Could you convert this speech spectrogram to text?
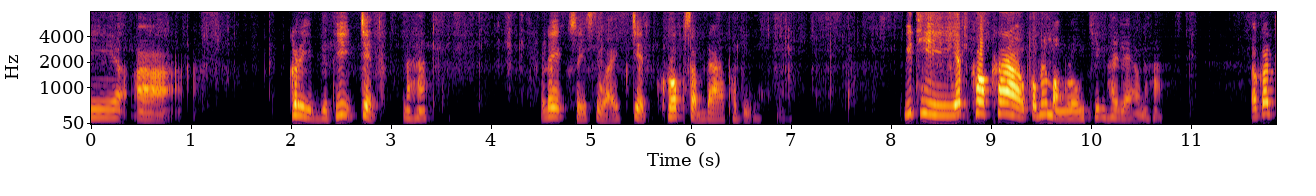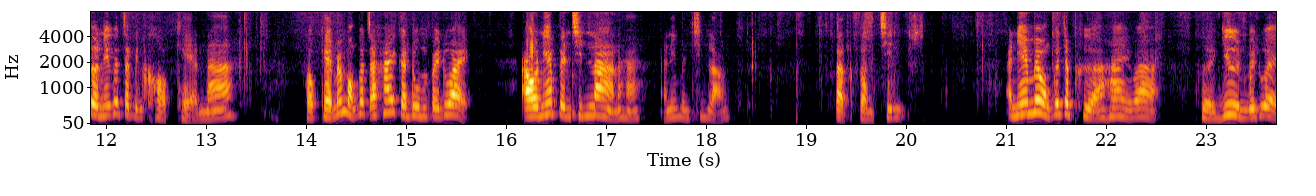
มีอ่า กลีบอยู่ที่เจ็ดนะคะเลขสวยๆเจ็ดครบสัปดาห์พอดี วิธีเย็บคร่าวๆ ก็ไม่หมองลงชิ้นให้แล้วนะคะ แล้วก็ตัวนี้ก็จะเป็นขอบแขนนะ ขอบแขนแม่หมองก็จะให้กระดุมไปด้วย เอาเนี้ยเป็นชิ้นหน้านะคะ อันนี้เป็นชิ้นหลัง ตัดสองชิ้น อันนี้แม่หมองก็จะเผื่อให้ว่า เผื่อยื่นไว้ด้วย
